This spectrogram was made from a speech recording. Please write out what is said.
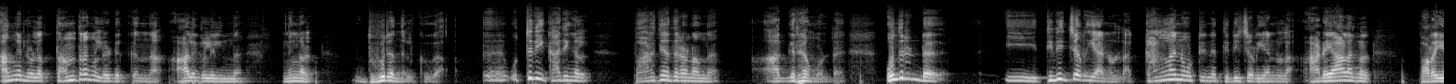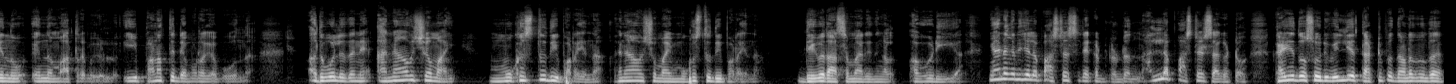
അങ്ങനെയുള്ള തന്ത്രങ്ങൾ എടുക്കുന്ന ആളുകളിൽ നിന്ന് നിങ്ങൾ ദൂരെ നിൽക്കുക. ഒത്തിരി കാര്യങ്ങൾ പറഞ്ഞു തരണമെന്ന് ആഗ്രഹമുണ്ട്. ഒന്ന് രണ്ട് ഈ തിരിച്ചറിയാനുള്ള കള്ളനോട്ടിനെ തിരിച്ചറിയാനുള്ള അടയാളങ്ങൾ പറയുന്നു എന്ന് മാത്രമേ ഉള്ളൂ. ഈ പണത്തിന്റെ പുറകെ പോകുന്ന. അതുപോലെ തന്നെ അനാവശ്യമായി മുഖസ്തുതി പറയുന്ന അനാവശ്യമായി മുഖസ്തുതി പറയുന്ന ദൈവദാസന്മാരെ നിങ്ങൾ അവോയ്ഡ് ചെയ്യുക ഞാനങ്ങനെ ചില പാസ്റ്റേഴ്സിനെ കണ്ടിട്ടുണ്ട്. നല്ല പാസ്റ്റേഴ്സാണ് കേട്ടോ കഴിഞ്ഞ ദിവസം ഒരു വലിയ തട്ടിപ്പ് നടന്നത്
